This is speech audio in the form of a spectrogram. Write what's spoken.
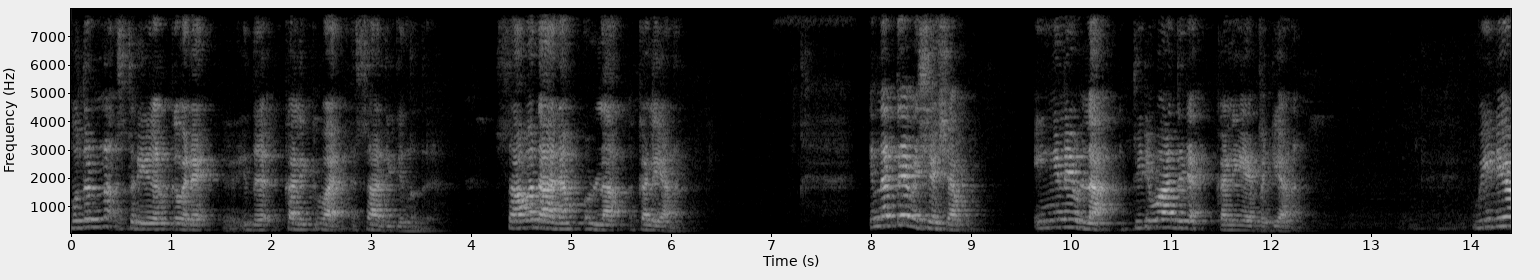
മുതിർന്ന സ്ത്രീകൾക്ക് വരെ ഇത് കളിക്കുവാൻ സാധിക്കുന്നത്. സാവധാനം ഉള്ള കളിയാണ്. ഇന്നത്തെ വിശേഷം. ഇങ്ങനെയുള്ള തിരുവാതിര കളിയെ പറ്റിയാണ്. വീഡിയോ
